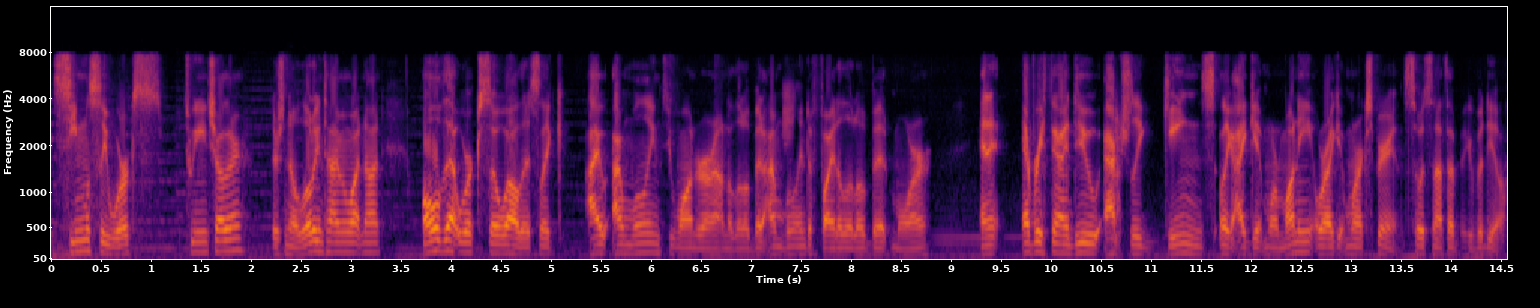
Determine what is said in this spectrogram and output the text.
seamlessly works between each other. There's no loading time and whatnot. All of that works so well that it's like I, I'm willing to wander around a little bit. I'm willing to fight a little bit more, and it, everything I do actually gains. Like I get more money or I get more experience, so it's not that big of a deal.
